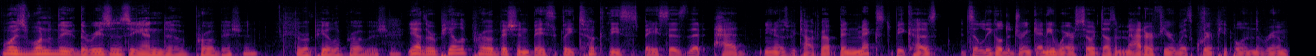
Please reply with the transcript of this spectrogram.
Was one of the, the reasons the end of Prohibition? The repeal of Prohibition? Yeah, the repeal of prohibition basically took these spaces that had, you know, as we talked about, been mixed because it's illegal to drink anywhere, so it doesn't matter if you're with queer people in the room.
